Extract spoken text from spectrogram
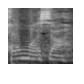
泡沫下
